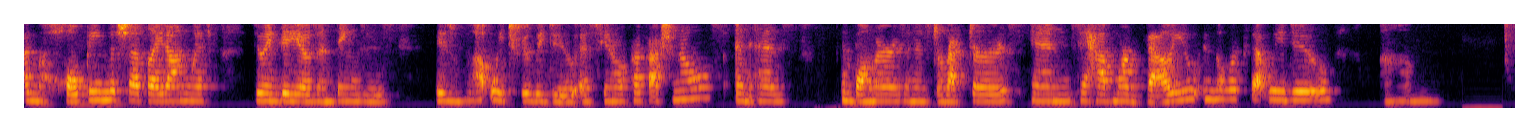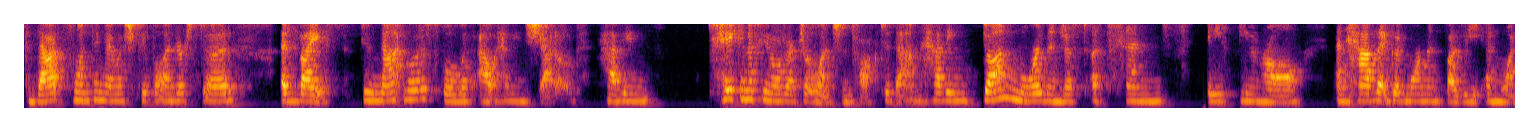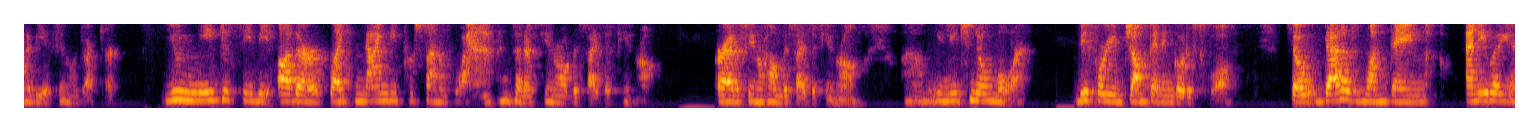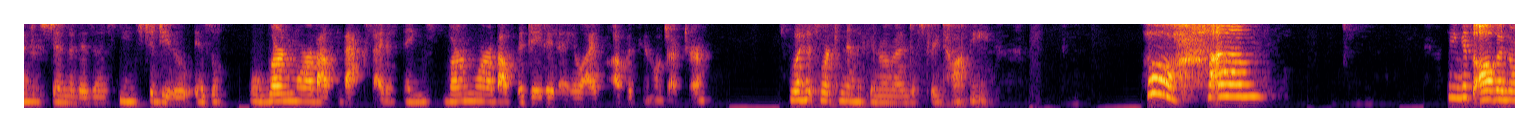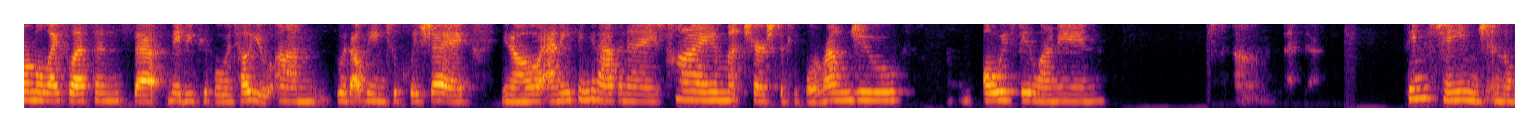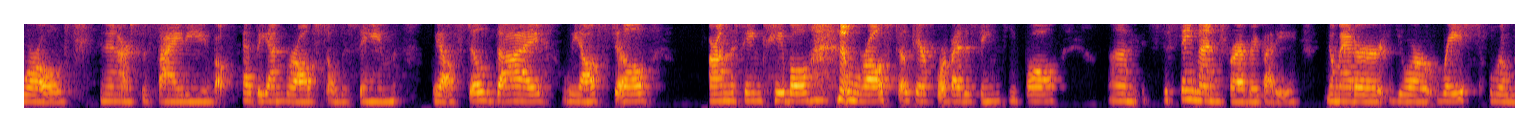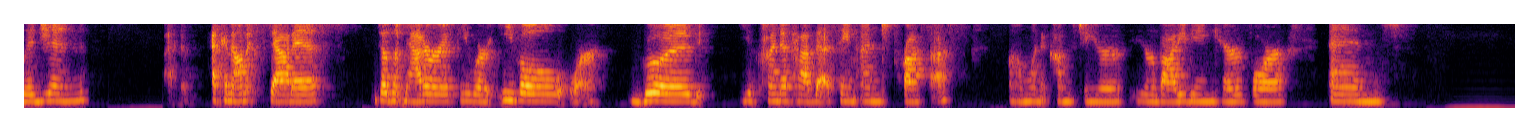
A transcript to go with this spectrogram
I'm hoping to shed light on with doing videos and things is is what we truly do as funeral professionals and as embalmers and as directors and to have more value in the work that we do. Um, that's one thing I wish people understood. Advice do not go to school without having shadowed, having taken a funeral director lunch and talked to them, having done more than just attend a funeral and have that good Mormon fuzzy and want to be a funeral director. You need to see the other, like 90% of what happens at a funeral besides a funeral, or at a funeral home besides a funeral. Um, you need to know more before you jump in and go to school. So that is one thing anybody interested in the business needs to do is learn more about the backside of things, learn more about the day-to-day life of a funeral director. What has working in the funeral industry taught me? Oh, um, I think it's all the normal life lessons that maybe people would tell you um, without being too cliche. You know, anything can happen at any time. Cherish the people around you. Always be learning. Um, things change in the world and in our society, but at the end, we're all still the same. We all still die. We all still are on the same table, and we're all still cared for by the same people. Um, it's the same end for everybody, no matter your race, religion, economic status. Doesn't matter if you are evil or good. You kind of have that same end process um, when it comes to your your body being cared for, and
